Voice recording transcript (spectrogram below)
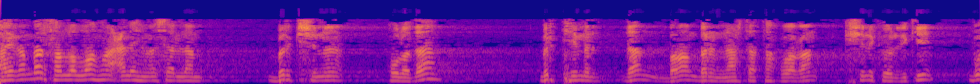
Payg'ambar sollallohu alayhi vasallam bir kishini qo'lida bir temirdan biron bir narsa taqib olgan kishini ko'rdiki bu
